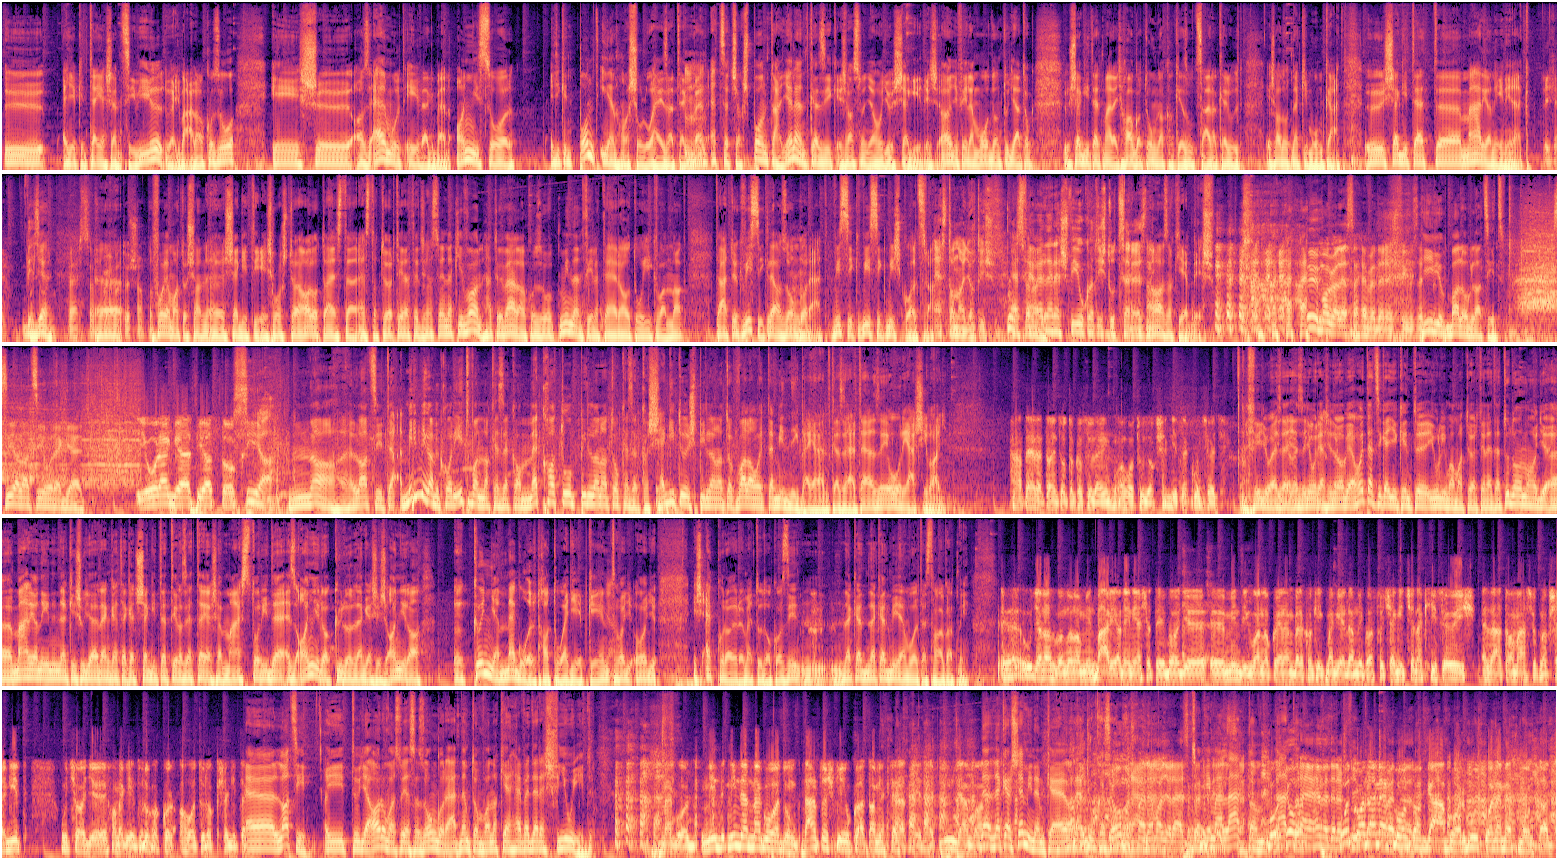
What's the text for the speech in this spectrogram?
ő egyébként teljesen civil, ő egy vállalkozó, és az elmúlt években annyiszor Egyébként pont ilyen hasonló helyzetekben uh-huh. egyszer csak spontán jelentkezik, és azt mondja, hogy ő segít. És annyiféle módon, tudjátok, ő segített már egy hallgatónknak, aki az utcára került, és adott neki munkát. Ő segített Mária néninek. Igen. Ugye? Persze, folyamatosan. Folyamatosan segíti, és most hallotta ezt a, ezt a történetet, és azt mondja, neki van, hát ő vállalkozó, mindenféle teherautóik vannak, tehát ők viszik le a zongorát, viszik, viszik Miskolcra. Ezt a nagyot is. Ezt Ezt a hevederes fiúkat is tud szerezni. Az a kérdés. Ő maga lesz a hevederes fiú. Hívjuk Balog Lacit. Szia Laci, jó reggelt! Jó reggel, sziasztok! Szia! Na, Laci, te mindig, amikor itt vannak ezek a megható pillanatok, ezek a segítős pillanatok, valahogy te mindig bejelentkezel, te azért óriási vagy. Hát erre tanítottak a szüleim, ahol tudok, segítek, úgyhogy Figyelj, ez egy, ez egy óriási dolog. Hogy tetszik egyébként ö, Júli mama története? Tudom, hogy ö, Mária néninek is ugye rengeteget segítettél, az egy teljesen más sztori, de ez annyira különleges és annyira könnyen megoldható egyébként, hogy, hogy, és ekkora örömet tud okozni. Neked, neked milyen volt ezt hallgatni? Ugyanazt gondolom, mint Mária néni esetében, hogy mindig vannak olyan emberek, akik megérdemlik azt, hogy segítsenek, hisz ő is ezáltal másoknak segít, úgyhogy ha meg én tudok, akkor ahol tudok segítek. Laci, itt ugye arról van szó, hogy ezt a zongorát, nem tudom, vannak ilyen hevederes fiúid? Megold. Mind, mindent megoldunk, táncos fiúkat, amit szeretnétek, minden van. Nem, nekem semmi nem kell, hanem Maradjunk az Jó, most már nem zongoránál. magyarázok. csak én már láttam, Jó láttam, rá, hevederes Múltkor nem ezt mondtad, Gábor, múltkor nem ezt mondtad.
